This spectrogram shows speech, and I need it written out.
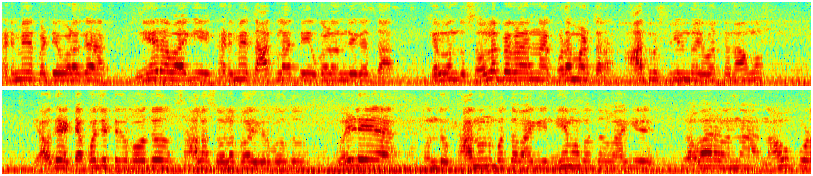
ಕಡಿಮೆ ಬಡ್ಡಿ ಒಳಗೆ ನೇರವಾಗಿ ಕಡಿಮೆ ದಾಖಲಾತಿಗಳೊಂದಿಗೆ ದಾ, ಕೆಲವೊಂದು ಸೌಲಭ್ಯಗಳನ್ನು ಕೊಡ ಮಾಡ್ತಾರೆ. ಆ ದೃಷ್ಟಿಯಿಂದ ಇವತ್ತು ನಾವು ಯಾವುದೇ ಡೆಪಾಸಿಟ್ ಇರ್ಬೋದು, ಸಾಲ ಸೌಲಭ್ಯ ಆಗಿರ್ಬೋದು, ಒಳ್ಳೆಯ ಒಂದು ಕಾನೂನುಬದ್ಧವಾಗಿ, ನಿಯಮಬದ್ಧವಾಗಿ ವ್ಯವಹಾರವನ್ನು ನಾವು ಕೂಡ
